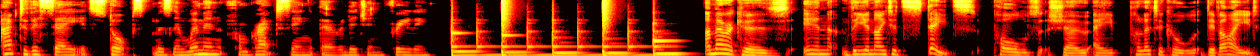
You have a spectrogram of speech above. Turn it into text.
Activists say it stops Muslim women from practicing their religion freely. Americas. In the United States, polls show a political divide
